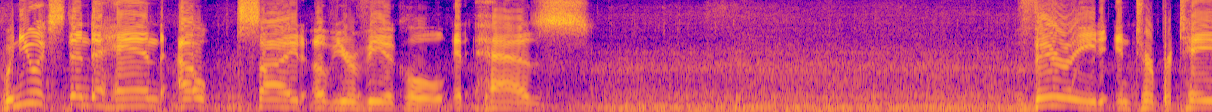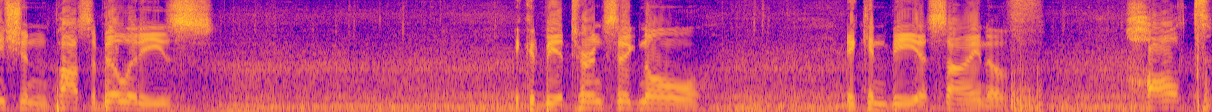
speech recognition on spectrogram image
when you extend a hand outside of your vehicle, it has varied interpretation possibilities. It could be a turn signal, it can be a sign of halt.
